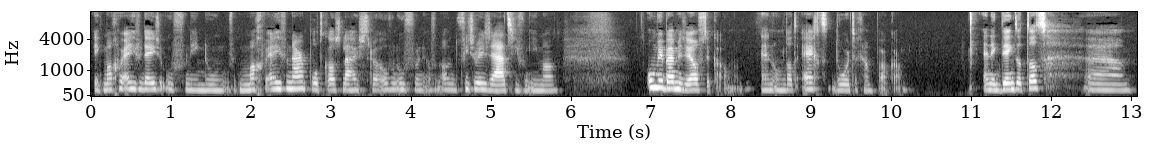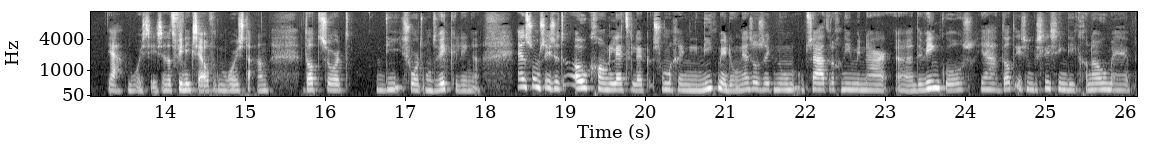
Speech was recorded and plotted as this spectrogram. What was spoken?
Ik mag weer even deze oefening doen. Of ik mag weer even naar een podcast luisteren of een oefening of een visualisatie van iemand om weer bij mezelf te komen. En om dat echt door te gaan pakken. En ik denk dat dat uh, ja, het mooiste is. En dat vind ik zelf het mooiste aan dat soort, die soort ontwikkelingen. En soms is het ook gewoon letterlijk sommige dingen niet meer doen. Hè? Zoals ik noem op zaterdag niet meer naar uh, de winkels. Ja, dat is een beslissing die ik genomen heb.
